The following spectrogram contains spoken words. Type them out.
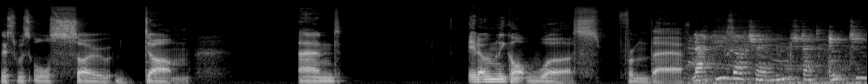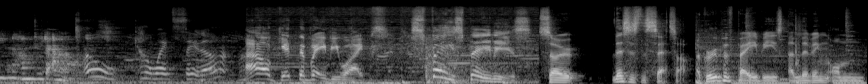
This was all so dumb. And it only got worse from there. Nappies are changed at 1800 hours. Oh, can't wait to see that. I'll get the baby wipes. Space babies. So, this is the setup. A group of babies are living on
